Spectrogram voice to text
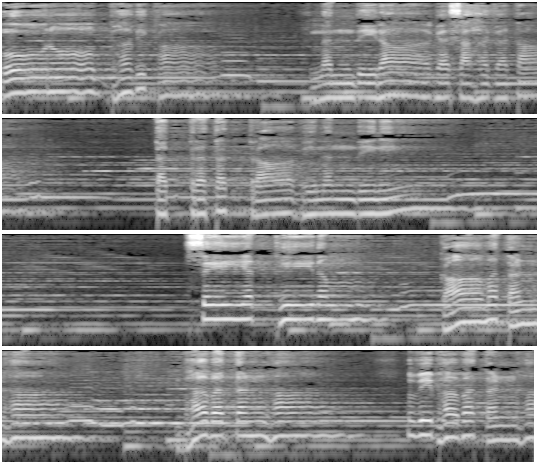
पोनो भविका नन्दिरागसहगता। तत्र तत्राभिनन्दिनी सेयत्थीदम् कामतह्ना भवतह्ना विभवतह्ना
